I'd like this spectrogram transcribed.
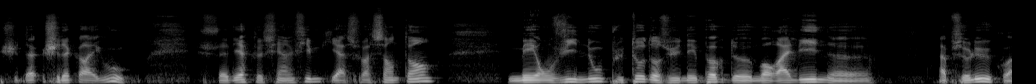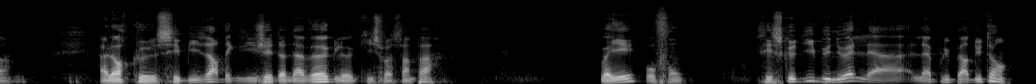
Je suis d'a- je suis d'accord avec vous. C'est-à-dire que c'est un film qui a 60 ans mais on vit, nous, plutôt dans une époque de moraline euh, absolue, quoi. Alors que c'est bizarre d'exiger d'un aveugle qu'il soit sympa. Vous voyez, au fond. C'est ce que dit Buñuel la, plupart du temps.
